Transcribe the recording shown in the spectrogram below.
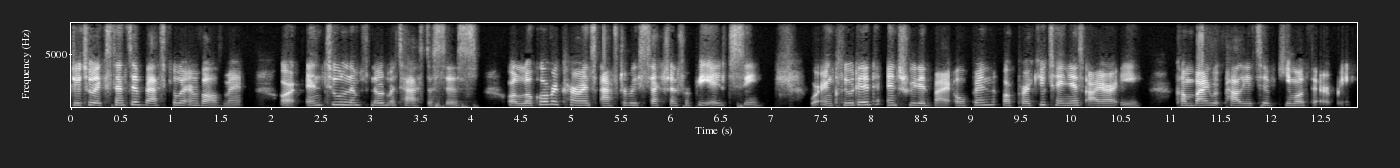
due to extensive vascular involvement or N2 lymph node metastasis or local recurrence after resection for PHC were included and treated by open or percutaneous IRE combined with palliative chemotherapy.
